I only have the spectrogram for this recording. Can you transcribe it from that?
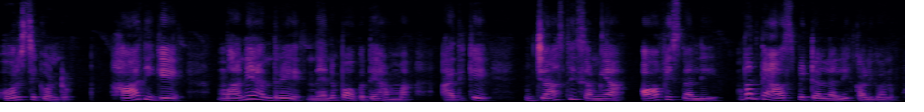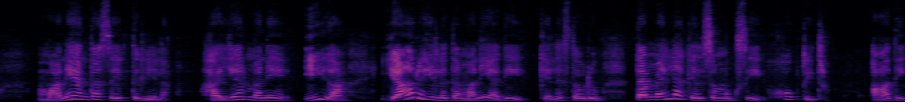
ಒರೆಸಿಕೊಂಡ್ರು. ಹಾದಿಗೆ ಮನೆ ಅಂದರೆ ನೆನಪಾಗೋದೆ ಅಮ್ಮ. ಅದಕ್ಕೆ ಜಾಸ್ತಿ ಸಮಯ ಆಫೀಸ್ನಲ್ಲಿ ಮತ್ತು ಹಾಸ್ಪಿಟಲ್ನಲ್ಲಿ ಕಳೆಯೋನು. ಮನೆ ಅಂತ ಸೇರ್ತಿರ್ಲಿಲ್ಲ. ಹೈಯರ್ ಮನೆ ಈಗ ಯಾರು ಇಲ್ಲದ ಮನೆಯಾಗಿ ಕೆಲಸದವರು ತಮ್ಮೆಲ್ಲ ಕೆಲಸ ಮುಗಿಸಿ ಹೋಗ್ತಿದ್ರು. ಆದಿ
